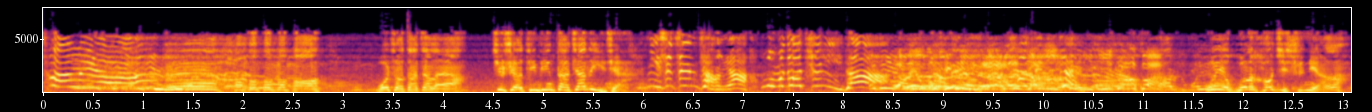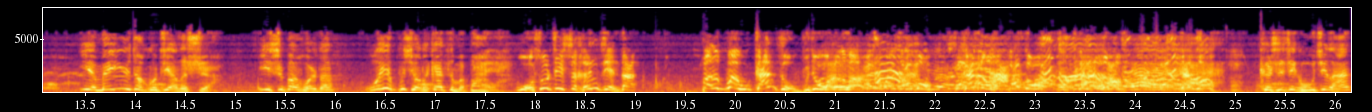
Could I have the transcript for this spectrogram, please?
穿了呀！哎，好好好好好，我找大家来啊，就是要听听大家的意见。你是镇长呀，我们都要听你的。对呀，我听你的，你说了算。我也活了好几十年了，也没遇到过这样的事，一时半会儿的，我也不晓得该怎么办呀。我说这事很简单，把那怪物赶走不就完了吗？赶走，赶走他，赶走，赶走，赶走。可是这个吴菊兰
